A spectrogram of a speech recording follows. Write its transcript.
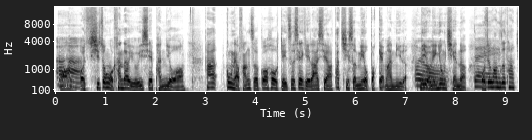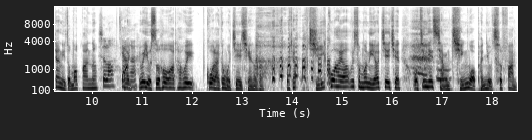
哦嗯，我其中我看到有一些朋友哦，他供了房子过后给这些给那些啊，他其实没有 pocket money 的，哎没有零用钱的，对我就望着他，这样你怎么办呢？是咯，这样。因为有时候啊，他会过来跟我借钱，我说。我就奇怪啊，为什么你要借钱？我今天想请我朋友吃饭，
